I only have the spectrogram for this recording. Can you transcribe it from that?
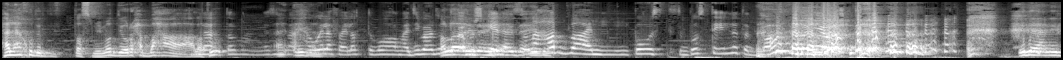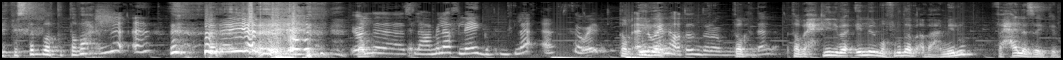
هل هاخد التصميمات دي وأروح أطبعها على لا طول طبعا لازم آه، بقى إيه؟ أحولها file ات طباعة ما دي برضه بتبقى إيه إيه مشكلة إيه إيه أنا؟ هطبع ال post post إيه اللي تطبعه. إيه ده يعني ال post ات ما بتطبعش؟ يقول لي أصل هعملها flag لا ثواني. طب إيه الوان ده هتضرب طب- طب احكي لي بقى إيه اللي المفروض أبقى بعمله في حالة زي كده؟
